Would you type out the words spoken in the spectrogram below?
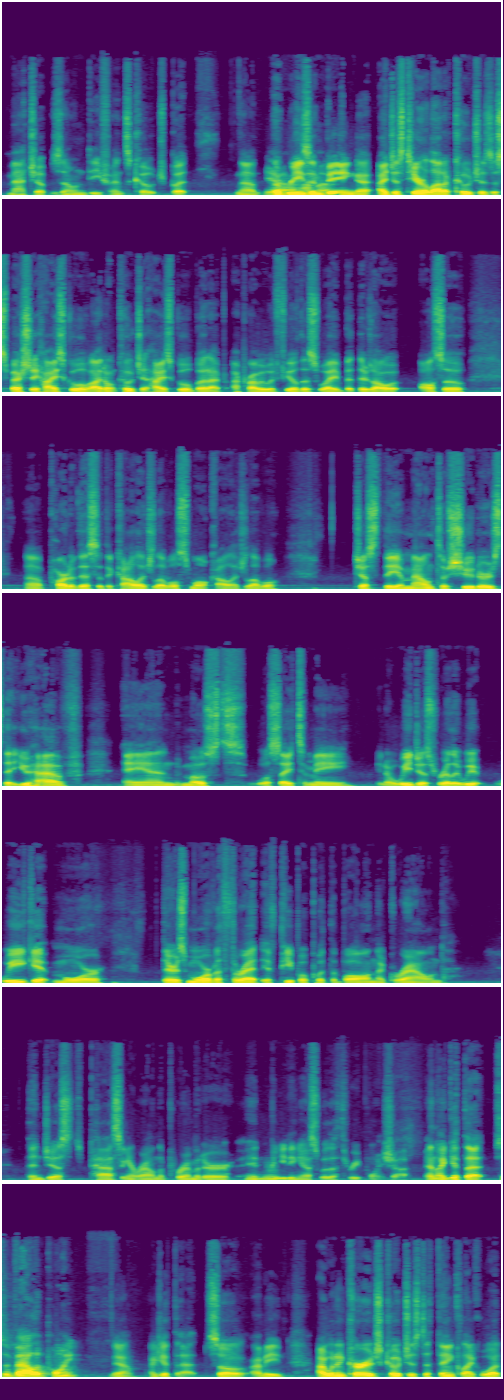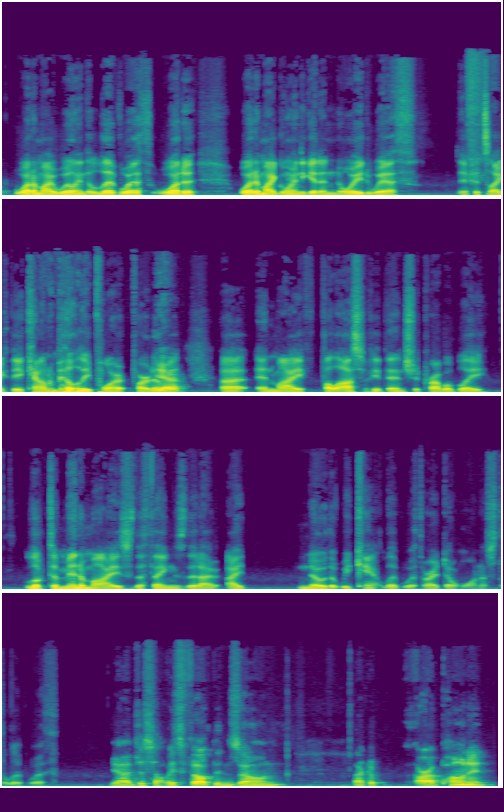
matchup zone defense coach. But now yeah, the reason a, being, I, just hear a lot of coaches, especially high school. I don't coach at high school, but I, I probably would feel this way. But there's also uh, part of this at the college level, small college level, just the amount of shooters that you have and most will say to me you know we just really we we get more there's more of a threat if people put the ball on the ground than just passing around the perimeter and mm-hmm. beating us with a three point shot and i get that it's a valid point yeah i get that so i mean i would encourage coaches to think like what what am i willing to live with what what am i going to get annoyed with if it's like the accountability part part of yeah. it uh, and my philosophy then should probably look to minimize the things that I, I know that we can't live with or I don't want us to live with. Yeah, I just always felt in zone like a, our opponent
